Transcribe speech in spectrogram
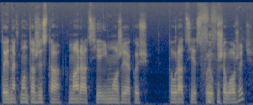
to jednak montażysta ma rację i może jakoś tą rację swoją przełożyć?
